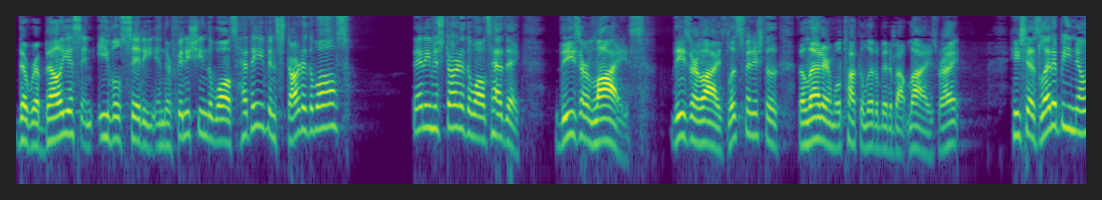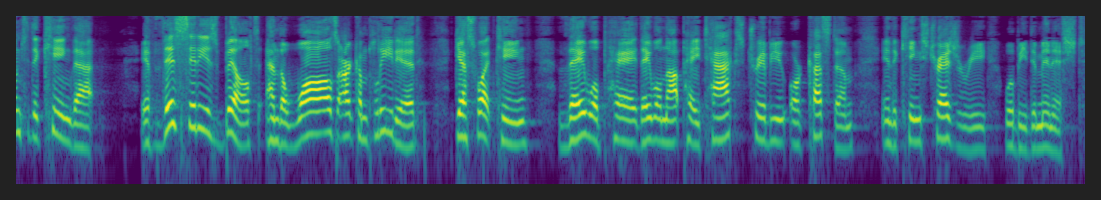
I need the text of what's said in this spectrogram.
the rebellious and evil city, and they're finishing the walls. Have they even started the walls? They hadn't even started the walls, had they? These are lies. These are lies. Let's finish the, the letter and we'll talk a little bit about lies, right? He says, Let it be known to the king that if this city is built and the walls are completed, guess what, king? They will pay, they will not pay tax, tribute, or custom and the king's treasury will be diminished.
